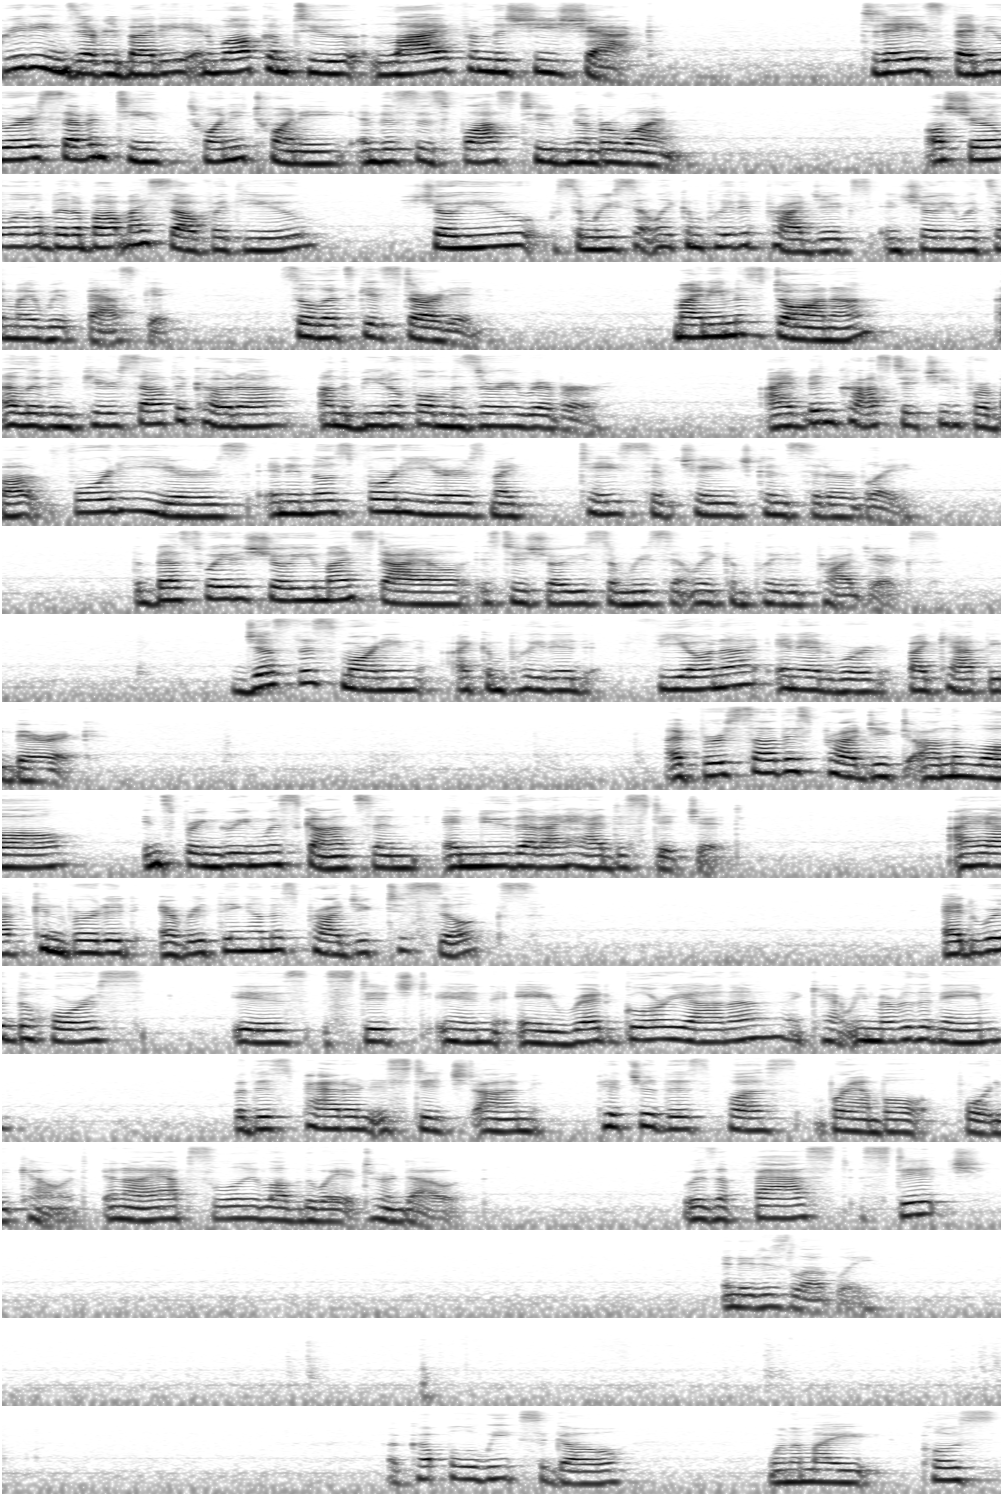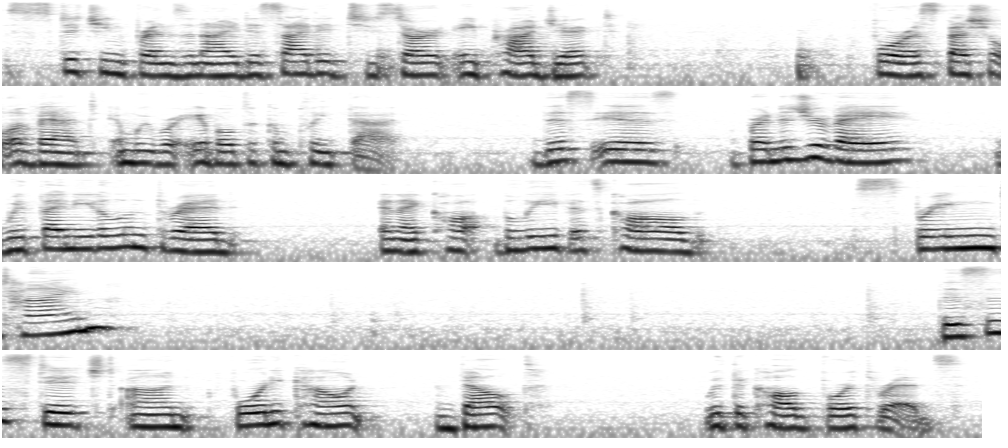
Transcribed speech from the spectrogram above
Greetings, everybody, and welcome to Live from the She Shack. Today is February 17th, 2020, and this is Flosstube number one. I'll share a little bit about myself with you, show you some recently completed projects, and show you what's in my WIP basket. So let's get started. My name is Dawna. I live in Pierre, South Dakota on the beautiful Missouri River. I've been cross stitching for about 40 years, and in those 40 years, my tastes have changed considerably. The best way to show you my style is to show you some recently completed projects. Just this morning, I completed Fiona and Edward by Kathy Barrick. I first saw this project on the wall in Spring Green, Wisconsin, and knew that I had to stitch it. I have converted everything on this project to silks. Edward the horse is stitched in a red Gloriana, I can't remember the name, but this pattern is stitched on Picture This Plus Bramble 40 count, and I absolutely love the way it turned out. It was a fast stitch, and it is lovely. A couple of weeks ago, one of my close stitching friends and I decided to start a project for a special event, and we were able to complete that. This is Brenda Gervais with Thy Needle and Thread, and I call, believe it's called Springtime. This is stitched on 40 count velt with the called for threads.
